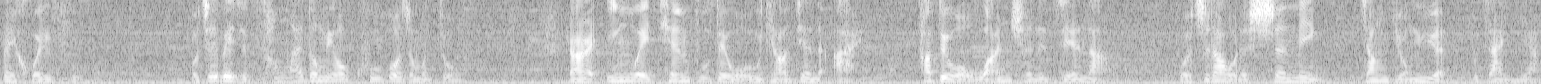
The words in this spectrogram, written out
被恢复。我这辈子从来都没有哭过这么多。然而，因为天父对我无条件的爱，他对我完全的接纳，我知道我的生命将永远不再一样。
